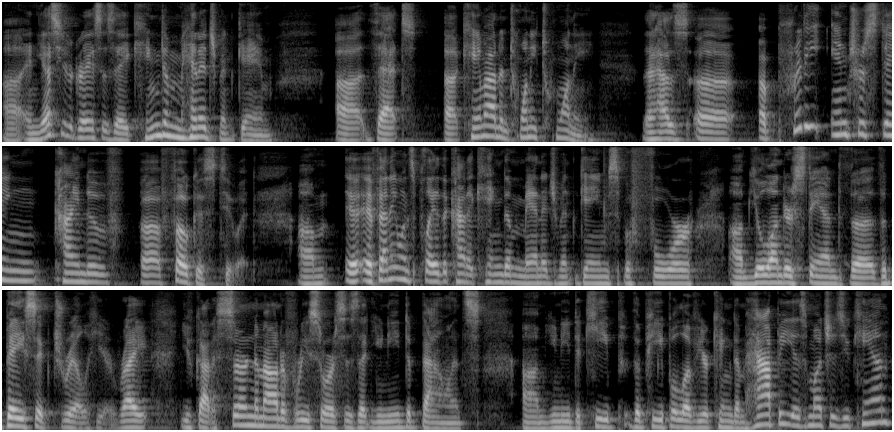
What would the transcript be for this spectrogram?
Uh, and Yes, Your Grace is a kingdom management game uh, that uh, came out in 2020 that has a pretty interesting kind of uh, focus to it. Um, if anyone's played the kind of kingdom management games before, um, you'll understand the the basic drill here, right? You've got a certain amount of resources that you need to balance. Um, you need to keep the people of your kingdom happy as much as you can,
